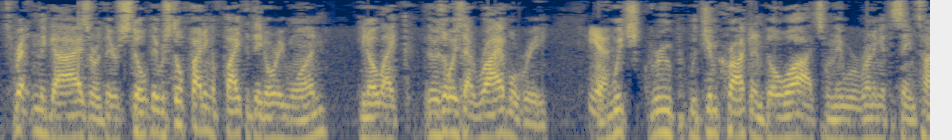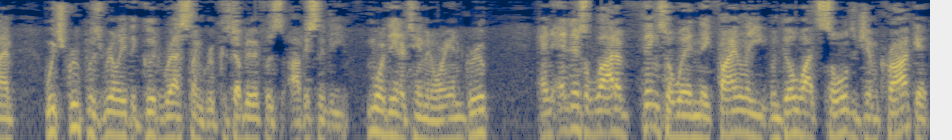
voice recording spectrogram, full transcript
threaten the guys, or they're still they were still fighting a fight that they'd already won. You know, like there was always that rivalry Yeah. of which group with Jim Crockett and Bill Watts when they were running at the same time, which group was really the good wrestling group because WWF was obviously the more the entertainment oriented group. And and there's a lot of things. So when they finally when Bill Watts sold to Jim Crockett,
